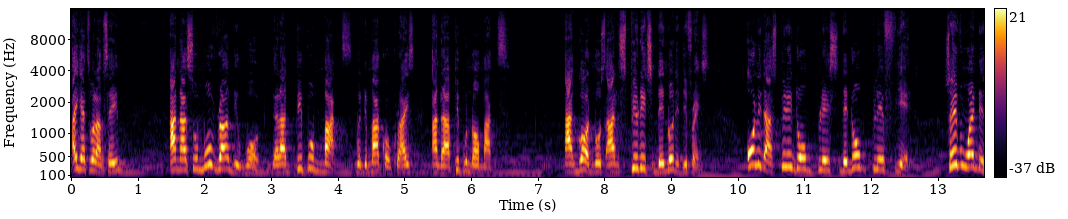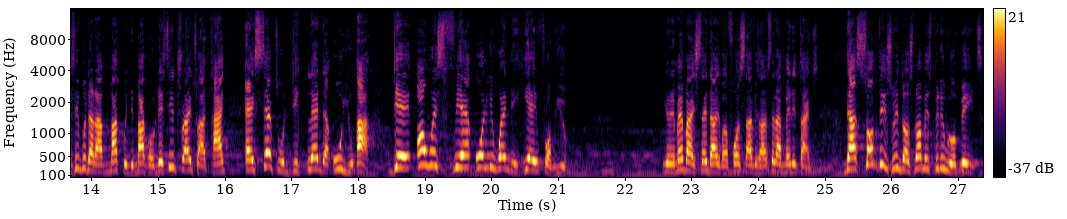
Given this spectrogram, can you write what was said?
I get what I'm saying? And as you move around the world, there are people marked with the mark of Christ, and there are people not marked. And God knows, and spirits, they know the difference. Only that spirit don't place, they don't play fear. So even when they see people that are marked with the mark of, they still try to attack, except to declare that who you are. They always fear only when they hear it from you. You remember I said that about first service, I've said that many times. That something spirit does not mean spirit will obey it.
